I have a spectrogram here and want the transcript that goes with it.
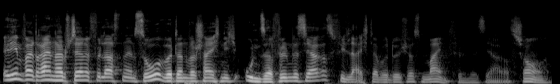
In jedem Fall dreieinhalb Sterne für Last and So wird dann wahrscheinlich nicht unser Film des Jahres, vielleicht aber durchaus mein Film des Jahres. Schauen wir mal.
